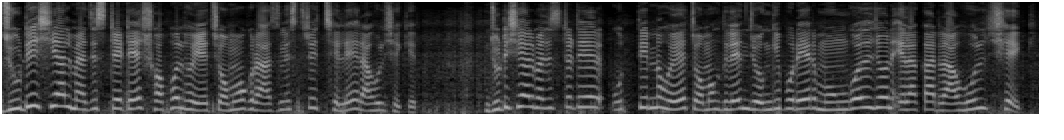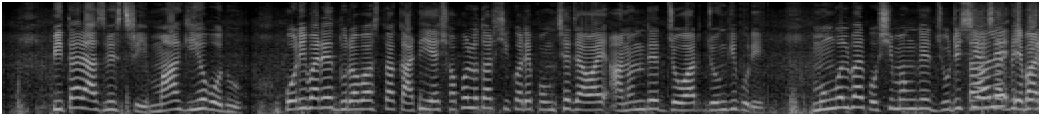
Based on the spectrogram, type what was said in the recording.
জুডিশিয়াল ম্যাজিস্ট্রেটে সফল হয়ে চমক রাজমিস্ত্রির ছেলে রাহুল শেখের। জুডিশিয়াল ম্যাজিস্ট্রেটে উত্তীর্ণ হয়ে চমক দিলেন জঙ্গিপুরের মঙ্গলজন এলাকার রাহুল শেখ। পিতা রাজমিস্ত্রি, মা গৃহবধূ। পরিবারের দুরবস্থা কাটিয়ে সফলতার শিখরে পৌঁছে যাওয়ায় আনন্দের জোয়ার জঙ্গিপুরে। মঙ্গলবার পশ্চিমবঙ্গের জুডিশিয়াল এবার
